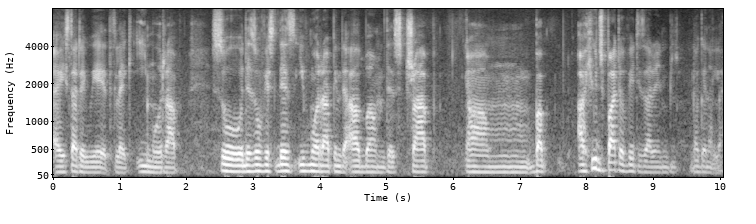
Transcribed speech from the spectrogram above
i started with like emo rap so there's obviously there's emo rap in the album there's trap um but a huge part of it is r&b not gonna lie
